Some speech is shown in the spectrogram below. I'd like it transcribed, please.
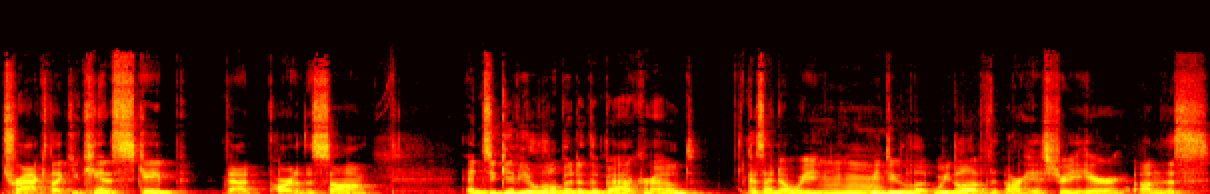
track. Like you can't escape that part of the song. And to give you a little bit of the background, because I know we we do lo- we love our history here on this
